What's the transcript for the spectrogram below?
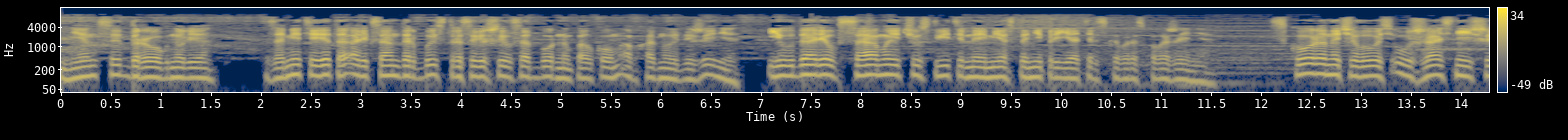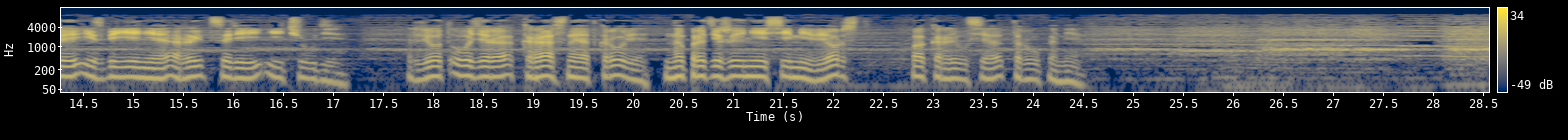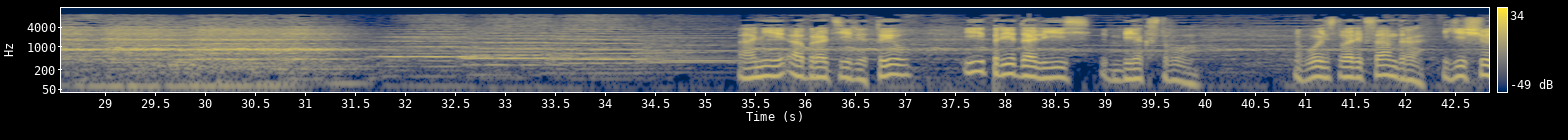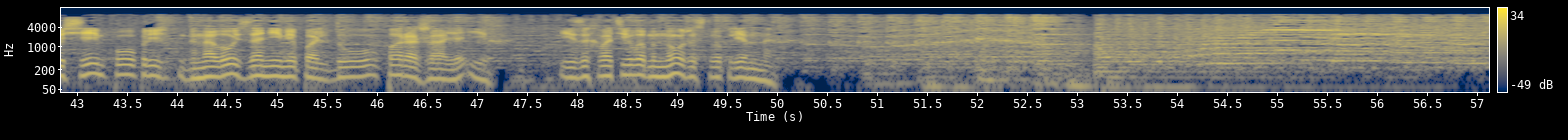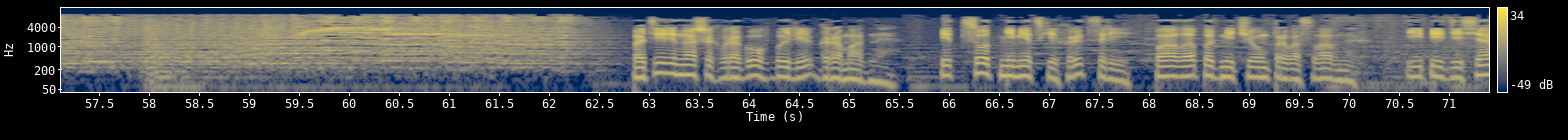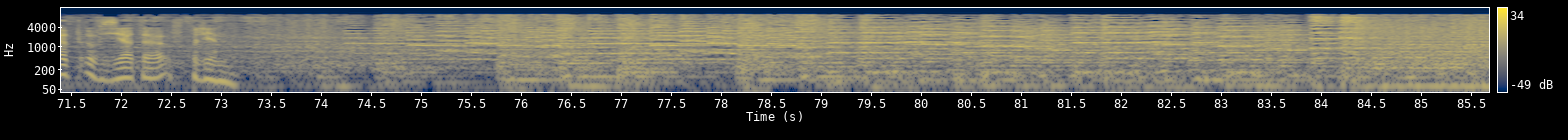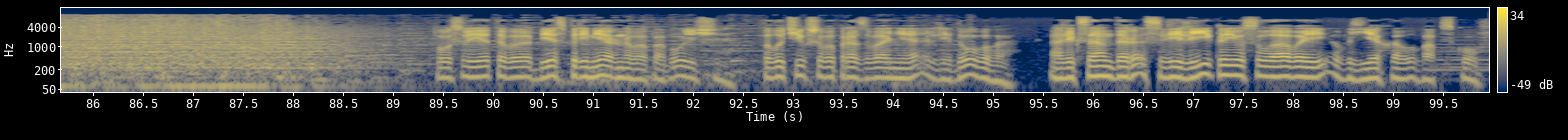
Немцы дрогнули, Заметив это, Александр быстро совершил с отборным полком обходное движение и ударил в самое чувствительное место неприятельского расположения. Скоро началось ужаснейшее избиение рыцарей и чуди. Лед озера, красный от крови, на протяжении семи верст покрылся трупами. Они обратили тыл и предались бегству. Воинство Александра еще семь поприщ гналось за ними по льду, поражая их, и захватило множество пленных. Потери наших врагов были громадные. 500 немецких рыцарей пало под мечом православных и 50 взято в плен. После этого беспримерного побоища получившего прозвание Ледового, Александр с великою славой въехал в Псков.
